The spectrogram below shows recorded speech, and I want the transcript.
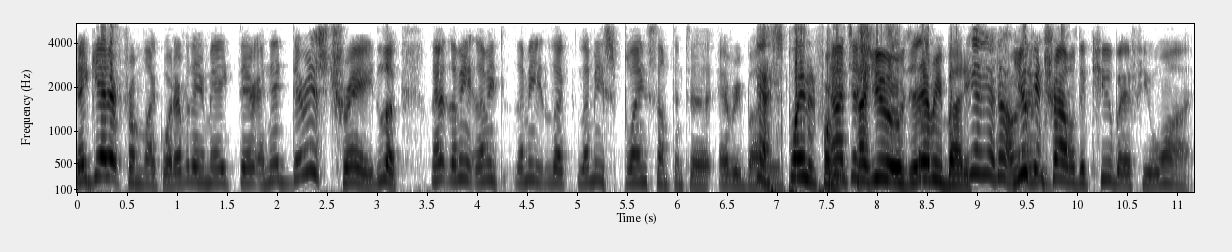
They get it from like whatever they make there, and then there is trade. Look, let, let me let me let me look let me explain something to everybody. Yeah, explain it for Not me. Not just Like- you, to everybody. Yeah, yeah, no. You I- can travel to Cuba if you want.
